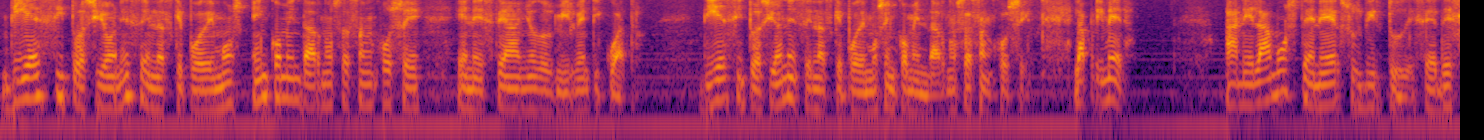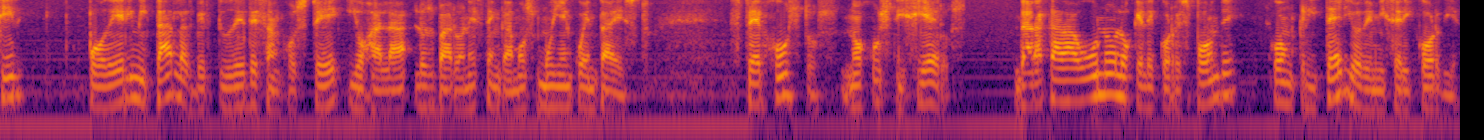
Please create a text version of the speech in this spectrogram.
10 situaciones en las que podemos encomendarnos a San José en este año 2024. 10 situaciones en las que podemos encomendarnos a San José. La primera, anhelamos tener sus virtudes, es decir, poder imitar las virtudes de San José y ojalá los varones tengamos muy en cuenta esto. Ser justos, no justicieros, dar a cada uno lo que le corresponde con criterio de misericordia,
